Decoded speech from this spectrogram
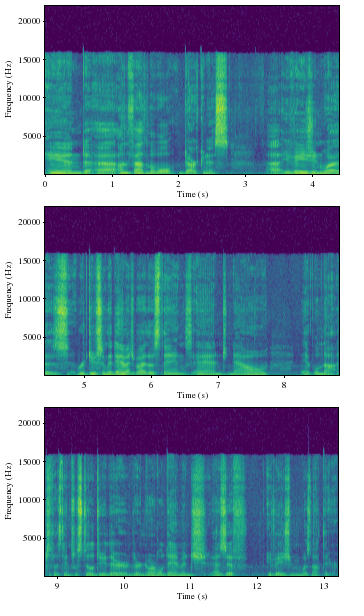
and uh, Unfathomable Darkness. Uh, evasion was reducing the damage by those things, and now it will not. Those things will still do their, their normal damage as if evasion was not there.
